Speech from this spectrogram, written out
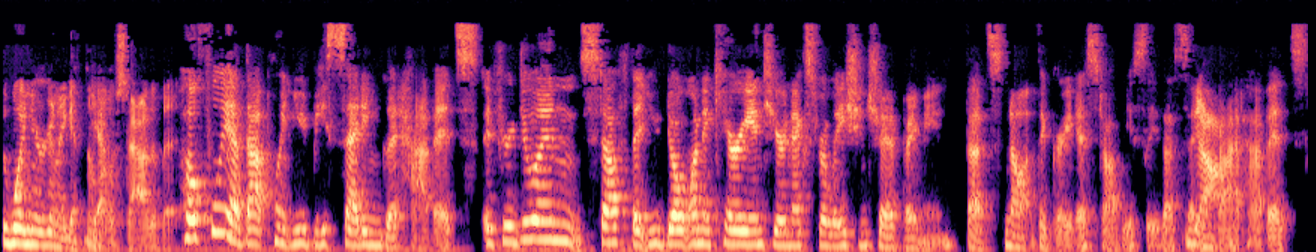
when you're gonna get the Yeah. most out of it. hopefully at that point you'd be setting good habits. If you're doing stuff that you don't want to carry into your next relationship, I mean, that's not the greatest, obviously. That's setting Yeah. bad habits.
